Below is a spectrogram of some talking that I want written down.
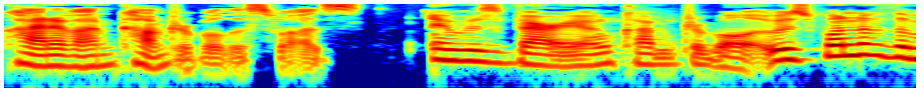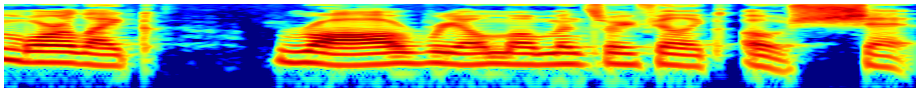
kind of uncomfortable this was. It was very uncomfortable. It was one of the more like raw, real moments where you feel like, oh shit.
